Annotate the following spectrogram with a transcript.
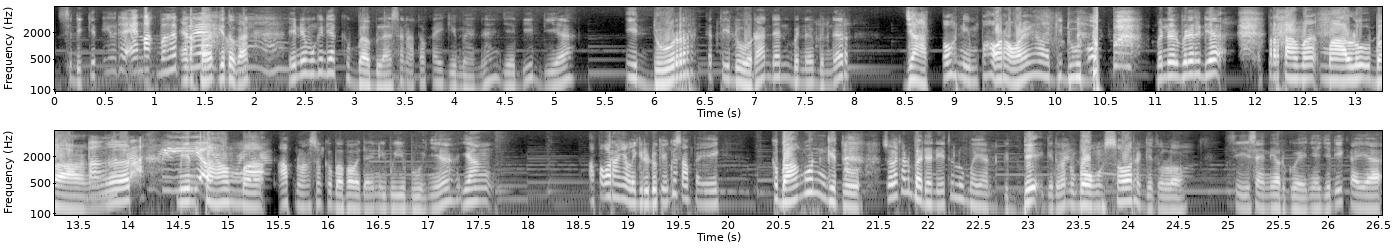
sedikit Ya udah enak banget enak tuh ya banget gitu kan. Hmm. ini mungkin dia kebablasan atau kayak gimana jadi dia tidur ketiduran dan bener-bener jatuh nimpa orang-orang yang lagi duduk bener-bener dia pertama malu banget asli, minta ya ampun. maaf langsung ke bapak dan ibu-ibunya yang apa orang yang lagi duduk itu sampai kebangun gitu soalnya kan badannya itu lumayan gede gitu kan bongsor gitu loh si senior gue nya jadi kayak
